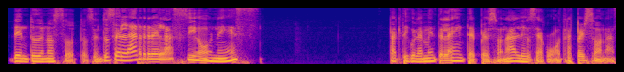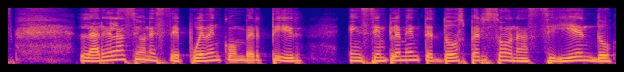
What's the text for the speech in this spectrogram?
dentro de nosotros. Entonces las relaciones, particularmente las interpersonales, o sea, con otras personas, las relaciones se pueden convertir en simplemente dos personas siguiendo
